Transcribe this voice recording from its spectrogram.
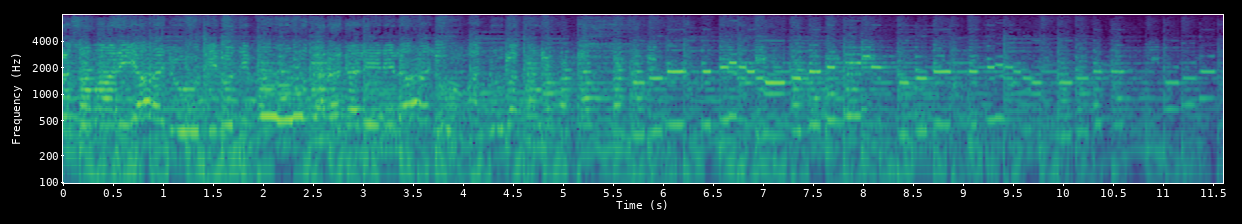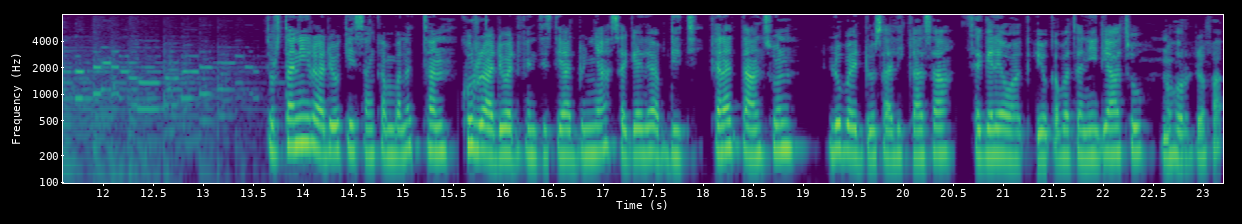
Akkasumaan yaadu diinoti koo garagalee ilaalu handhuura koo. turtanii raadiyoo keessan kan banattan kun raadiyoo adventistii addunyaa sagalee abdiiti kanatti aansuun luba iddoo saalikaasaa sagalee waaqayyoo qabatanii dhiyaatu nu hordofa.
